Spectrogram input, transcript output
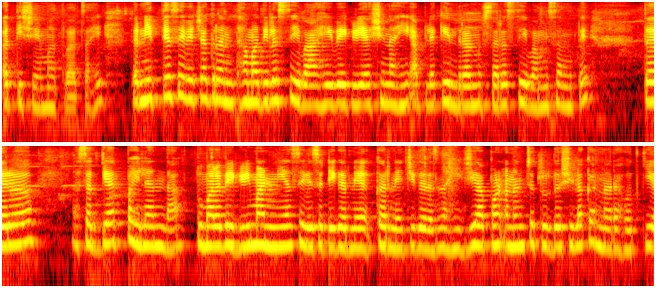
अतिशय महत्त्वाचं आहे. तर नित्यसेवेच्या ग्रंथामधीलच सेवा आहे वेगळी अशी नाही आपल्या केंद्रानुसारच सेवा मी सांगते. तर सगळ्यात पहिल्यांदा तुम्हाला वेगळी मांडणी या सेवेसाठी करण्या करण्याची गरज नाही जी आपण अनंत चतुर्दशीला करणार आहोत की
